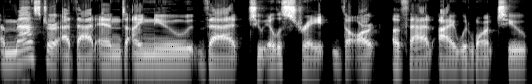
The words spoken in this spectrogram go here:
a master at that. And I knew that to illustrate the art of that, I would want to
